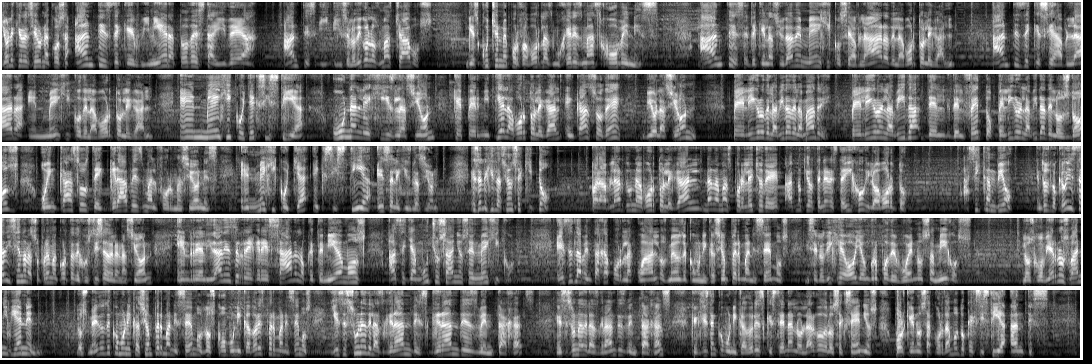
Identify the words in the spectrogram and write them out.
Yo le quiero decir una cosa, antes de que viniera toda esta idea antes, y, y, se lo digo a los más chavos, y escúchenme por favor las mujeres más jóvenes, antes de que en la Ciudad de México se hablara del aborto legal, antes de que se hablara en México del aborto legal, en México ya existía una legislación que permitía el aborto legal en caso de violación, peligro de la vida de la madre, peligro en la vida del, del, feto, peligro en la vida de los dos o en casos de graves malformaciones. En México ya existía esa legislación. Esa legislación se quitó para hablar de un aborto legal nada más por el hecho de, ah, no quiero tener este hijo y lo aborto. Así cambió. Entonces, lo que hoy está diciendo la Suprema Corte de Justicia de la Nación, en realidad es regresar a lo que teníamos hace ya muchos años en México. Esa es la ventaja por la cual los medios de comunicación permanecemos. Y se lo dije hoy a un grupo de buenos amigos. Los gobiernos van y vienen. Los medios de comunicación permanecemos, los comunicadores permanecemos. Y esa es una de las grandes, grandes ventajas. Esa es una de las grandes ventajas que existan comunicadores que estén a lo largo de los sexenios, porque nos acordamos lo que existía antes.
